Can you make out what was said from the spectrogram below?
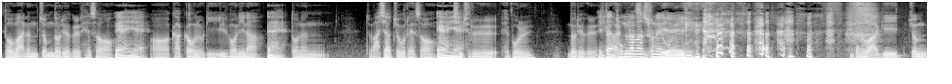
더 많은 좀 노력을 해서 예, 예. 어, 가까운 우리 일본이나 예. 또는 좀 아시아 쪽으로 해서 예, 예. 진출을 해볼 노력을 일단 동남아 순회공이 예, 일단 락이 좀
